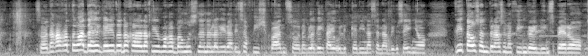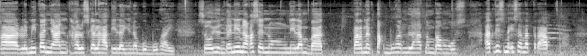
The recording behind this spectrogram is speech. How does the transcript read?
So nakakatuwa dahil ganito nakalalaki yung mga bangus na nalagay natin sa fish pond. So naglagay tayo ulit kanina, sanabi ko sa inyo, 3,000 piraso na fingerlings pero kalimitan yan, halos kalahati lang yung nabubuhay. So yun, kanina kasi nung nilambat, parang nagtakbuhan lahat ng bangus. At least may isang na trap.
